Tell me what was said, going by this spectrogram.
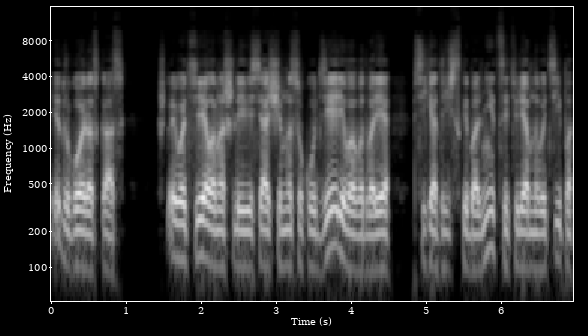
И другой рассказ, что его тело нашли висящим на суку дерева во дворе психиатрической больницы тюремного типа,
